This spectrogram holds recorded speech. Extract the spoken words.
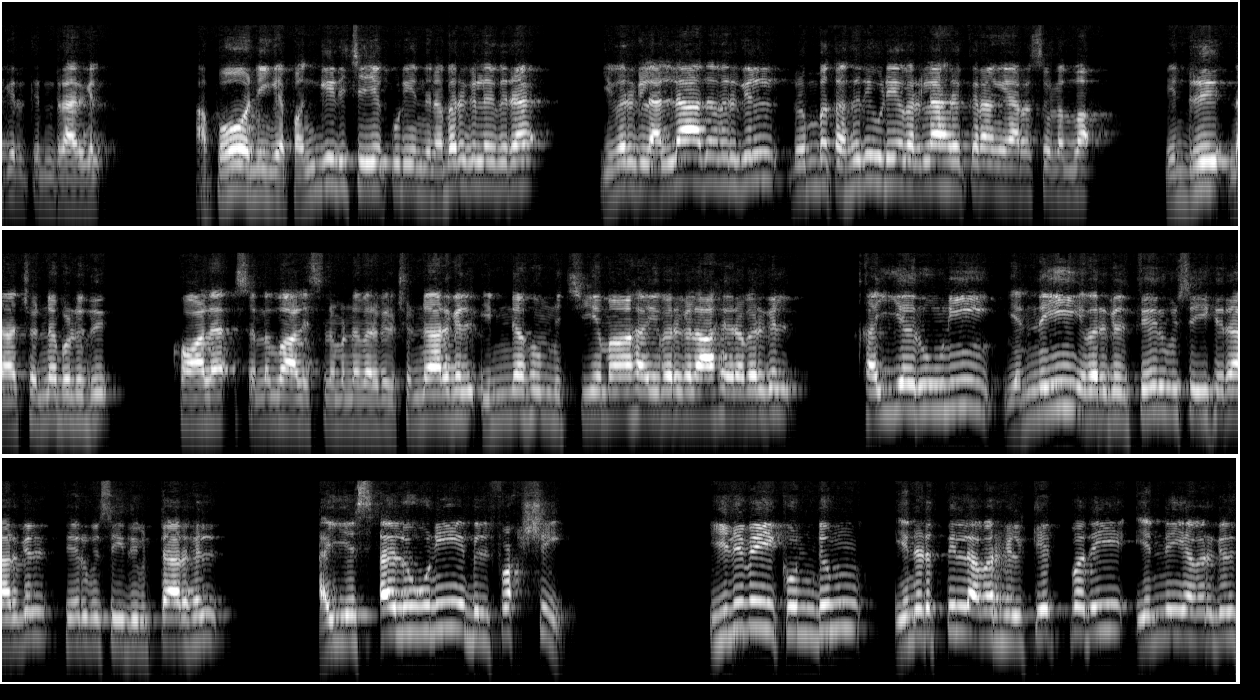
இருக்கின்றார்கள் அப்போ நீங்க பங்கீடு செய்யக்கூடிய இந்த நபர்களை விட இவர்கள் அல்லாதவர்கள் ரொம்ப தகுதி உடையவர்களாக இருக்கிறாங்க யார சொல்லலாம் என்று நான் சொன்ன பொழுது கால சொல்லல்லா அலிஸ்லமன் அவர்கள் சொன்னார்கள் இன்னகும் நிச்சயமாக இவர்களாகிறவர்கள் கையரூனி என்னை இவர்கள் தேர்வு செய்கிறார்கள் தேர்வு செய்து விட்டார்கள். ஐஎஸ் அலூனி பில் ஃபக்ஷி இழிவை கொண்டும் என்னிடத்தில் அவர்கள் கேட்பதை என்னை அவர்கள்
